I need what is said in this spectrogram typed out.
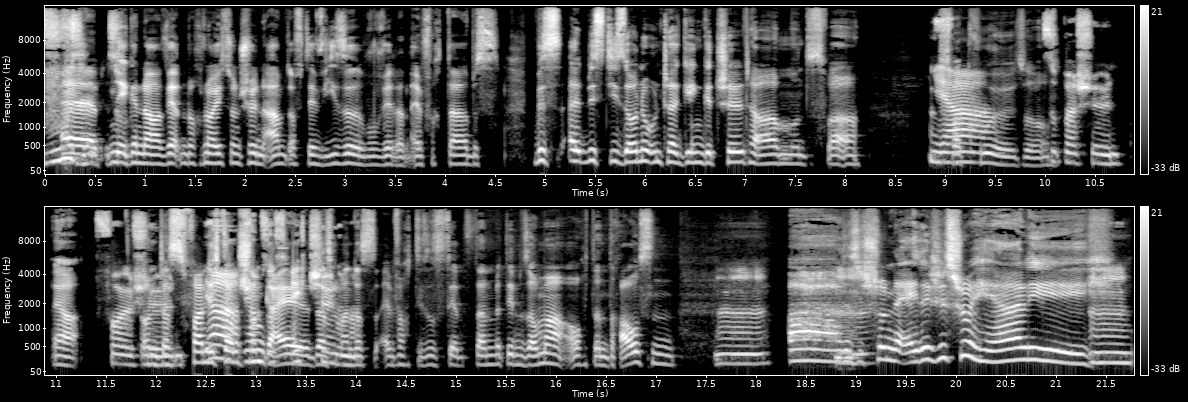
Wusel. Äh, nee, so. genau. Wir hatten doch neulich so einen schönen Abend auf der Wiese, wo wir dann einfach da bis, bis, äh, bis die Sonne unterging gechillt haben und es war, ja, war cool. So. Super schön. Ja. Voll schön. Und das fand ja, ich dann schon geil, das dass man gemacht. das einfach dieses jetzt dann mit dem Sommer auch dann draußen. Mm. Oh, das mm. ist schon, ey, das ist schon herrlich. Mm.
